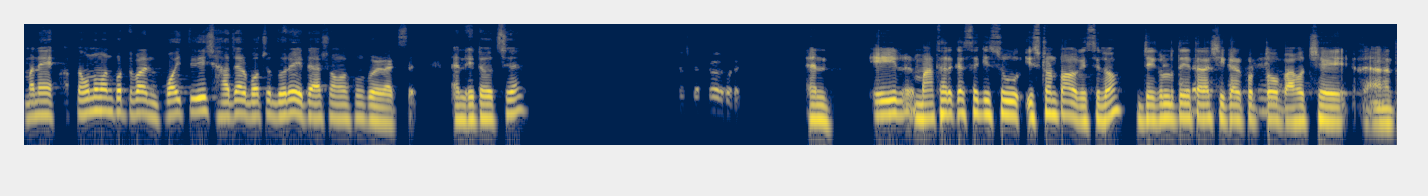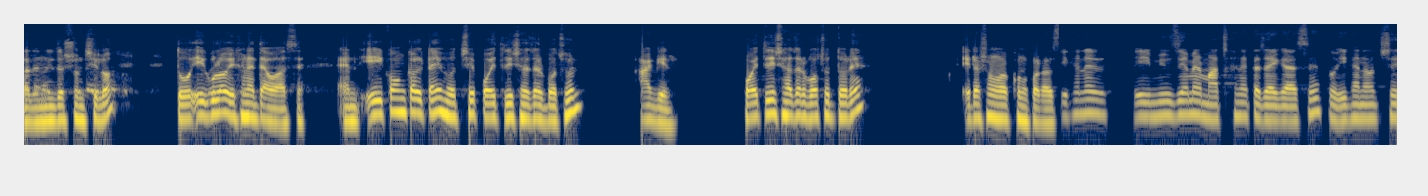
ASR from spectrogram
মানে আপনি অনুমান করতে পারেন, পঁয়ত্রিশ হাজার বছর ধরে এটা সংরক্ষণ করে রাখছে। এন্ড এটা হচ্ছে? এন্ড এর মাথার কাছে কিছু স্টোন পাওয়া গেছিল যেগুলোতে তারা শিকার করতো বা হচ্ছে তাদের নিদর্শন ছিল। তো এগুলোও এখানে দেওয়া আছে। এন্ড এই কঙ্কালটাই হচ্ছে পঁয়ত্রিশ হাজার বছর আগের। পঁয়ত্রিশ হাজার বছর ধরে এটা সংরক্ষণ করা আছে। এখানে এই মিউজিয়ামের মাঝখানে একটা জায়গা আছে তো এখানে হচ্ছে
